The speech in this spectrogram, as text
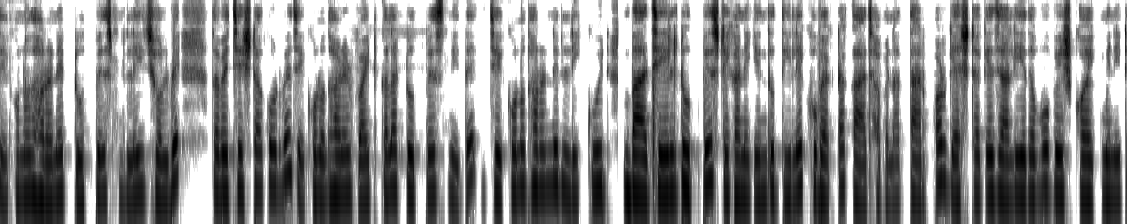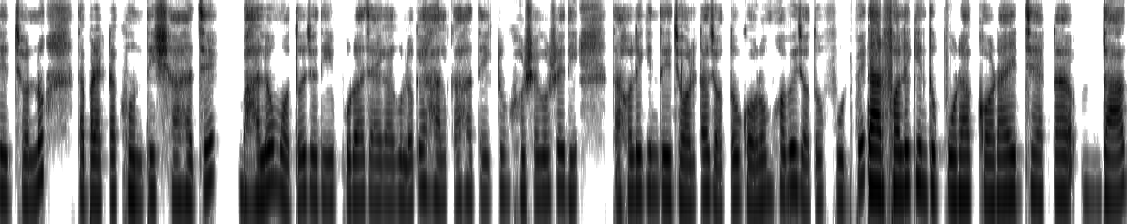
যে কোনো ধরনের টুথপেস্ট নিলেই চলবে। তবে চেষ্টা করবে যে কোনো ধরনের হোয়াইট কালার টুথপেস্ট নিতে। যে কোনো ধরনের লিকুইড বা জেল টুথপেস্ট এখানে কিন্তু দিলে খুব একটা কাজ হবে না। তারপর গ্যাসটাকে জ্বালিয়ে দেবো বেশ কয়েক মিনিটের জন্য। তারপর একটা খুন্তির সাহায্যে ভালো মতো যদি পোড়া জায়গাগুলোকে হালকা হাতে একটু ঘষে ঘষে দিই, তাহলে কিন্তু এই জলটা যত গরম হবে, যত ফুটবে, তার ফলে কিন্তু পোড়া কড়াইয়ের যে একটা দাগ,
